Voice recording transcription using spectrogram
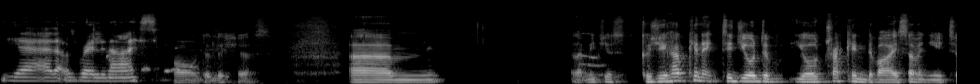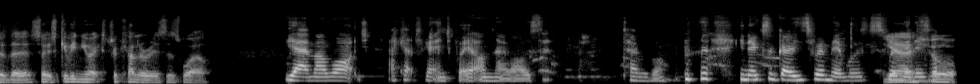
yeah, that was really nice. Oh, delicious. Um, let me just, because you have connected your your tracking device, haven't you, to the, so it's giving you extra calories as well. Yeah, my watch. I kept forgetting to put it on there. I was terrible. you know, because I'm going swimming. We was swimming Yeah, as well. sure.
